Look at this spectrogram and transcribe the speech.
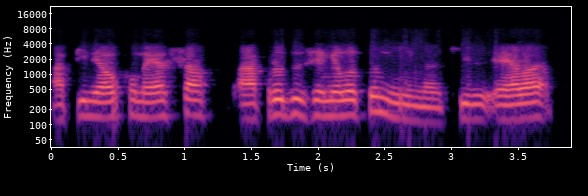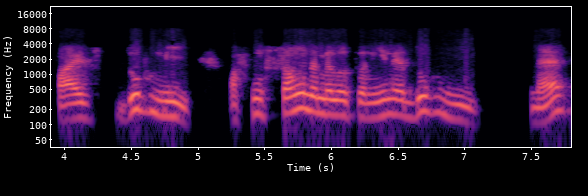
a pineal começa a, a produzir melatonina, que ela faz dormir. A função da melatonina é dormir, né?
